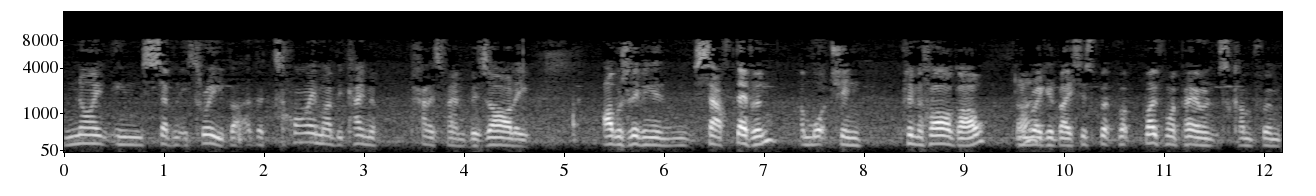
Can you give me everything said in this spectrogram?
1973, but at the time I became a Palace fan, bizarrely, I was living in South Devon and watching Plymouth Argyle on Oh. a regular basis. But but both my parents come from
